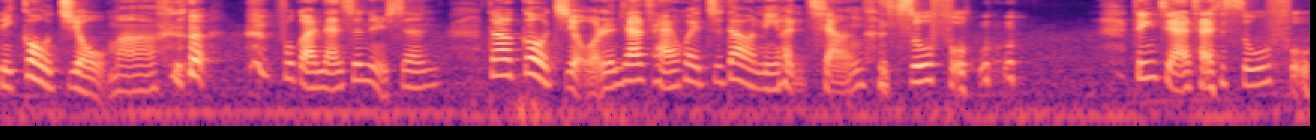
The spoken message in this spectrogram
你够久吗？不管男生女生都要够久，人家才会知道你很强、很舒服，听起来才舒服。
